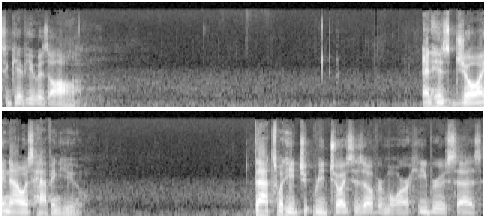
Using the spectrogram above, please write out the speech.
to give you his all. And his joy now is having you. That's what he rejoices over more. Hebrews says,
